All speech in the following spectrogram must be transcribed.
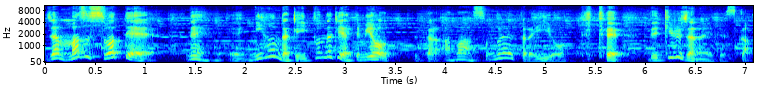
じゃあまず座って、ね、2分だけ、1分だけやってみようって言ったら、あ、まあ、そんぐらいだったらいいよって言ってできるじゃないですか。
